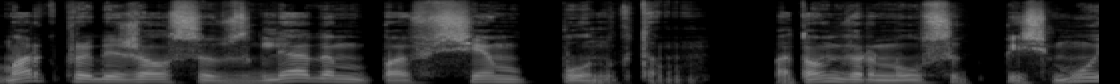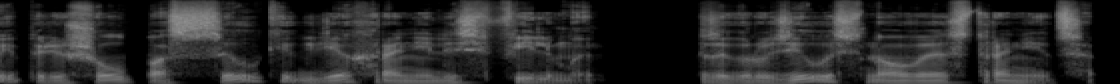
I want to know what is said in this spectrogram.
Марк пробежался взглядом по всем пунктам. Потом вернулся к письму и перешел по ссылке, где хранились фильмы. Загрузилась новая страница.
